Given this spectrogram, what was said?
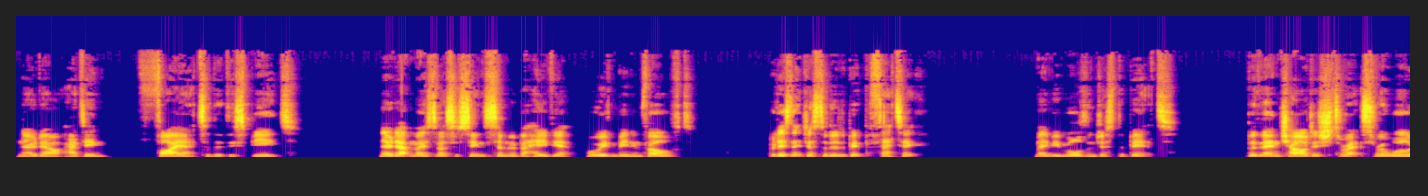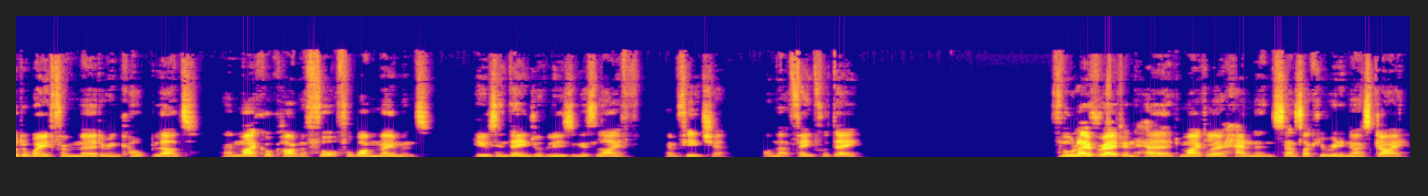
no doubt adding fire to the dispute? No doubt most of us have seen similar behaviour or even been involved. But isn't it just a little bit pathetic? Maybe more than just a bit. But then childish threats are a world away from murder in cold blood, and Michael can't have thought for one moment he was in danger of losing his life and future on that fateful day. From all I've read and heard, Michael O'Hanlon sounds like a really nice guy,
